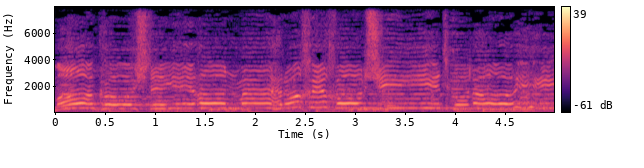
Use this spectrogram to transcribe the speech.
ما کشته آن محرخ خورشید کلاهیم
